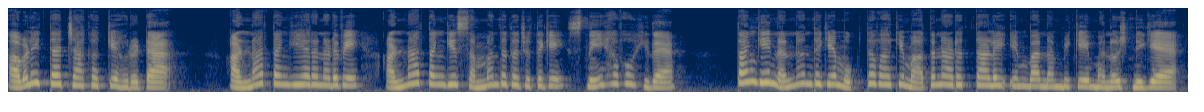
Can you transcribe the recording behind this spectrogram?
ಅವಳಿದ್ದ ಜಾಗಕ್ಕೆ ಹೊರಟ. ಅಣ್ಣ ತಂಗಿಯರ ನಡುವೆ ಅಣ್ಣ ತಂಗಿ ಸಂಬಂಧದ ಜೊತೆಗೆ ಸ್ನೇಹವೂ ಇದೆ. ತಂಗಿ ನನ್ನೊಂದಿಗೆ ಮುಕ್ತವಾಗಿ ಮಾತನಾಡುತ್ತಾಳೆ ಎಂಬ ನಂಬಿಕೆ ಮನೋಜ್ನಿಗೆ.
